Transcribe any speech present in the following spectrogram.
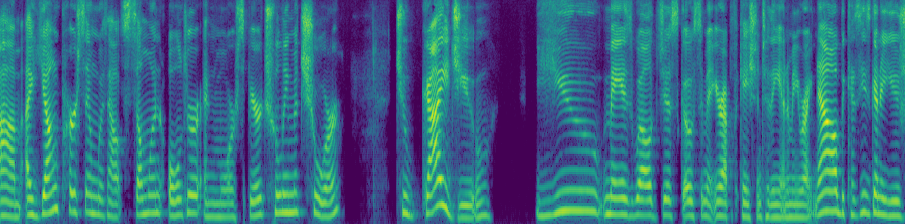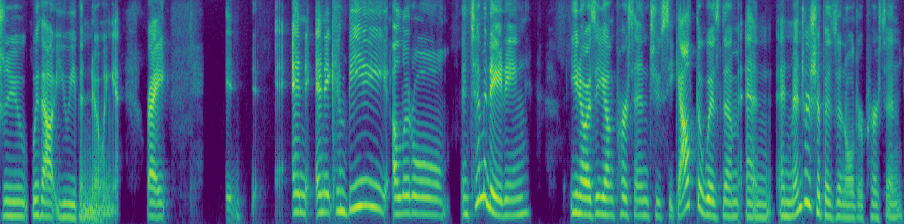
um, a young person without someone older and more spiritually mature to guide you you may as well just go submit your application to the enemy right now because he's going to use you without you even knowing it, right? It, and and it can be a little intimidating, you know, as a young person to seek out the wisdom and and mentorship as an older person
